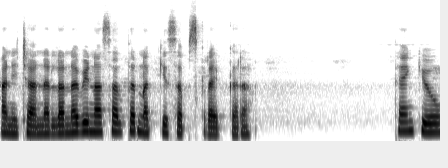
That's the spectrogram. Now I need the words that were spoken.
आणि चॅनलला नवीन असाल तर नक्की सबस्क्राईब करा. थँक्यू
